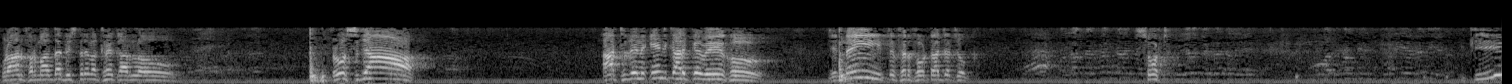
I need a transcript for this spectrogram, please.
قرآن فرما بسترے وکھرے کر لو۔ رس جا۔ اٹھ دن انج کر کے ویخ جی نہیں تو پھر فوٹا چا چک۔ سوٹ۔ کی؟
